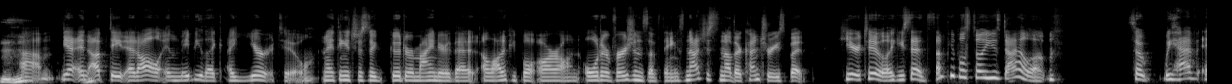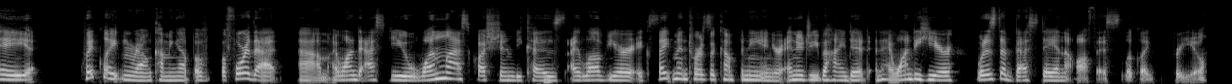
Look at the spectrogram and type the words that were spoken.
mm-hmm. um, yeah an update at all in maybe like a year or two and i think it's just a good reminder that a lot of people are on older versions of things not just in other countries but here too like you said some people still use dial up So we have a quick lightning round coming up. But before that, um, I wanted to ask you one last question because I love your excitement towards the company and your energy behind it. And I wanted to hear what does the best day in the office look like for you?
